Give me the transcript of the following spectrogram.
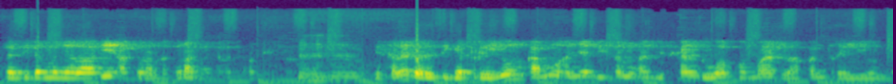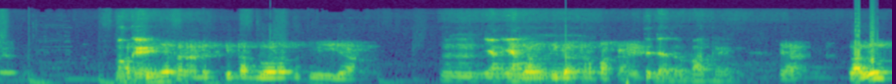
dan tidak menyalahi aturan-aturan misalnya seperti itu. Mhm. Misalnya dari 3 triliun kamu hanya bisa menghabiskan 2,8 triliun. Ben. Oke. Artinya kan ada sekitar 200 miliar Hmm, yang, yang yang tidak terpakai. tidak terpakai. Ya. Lalu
